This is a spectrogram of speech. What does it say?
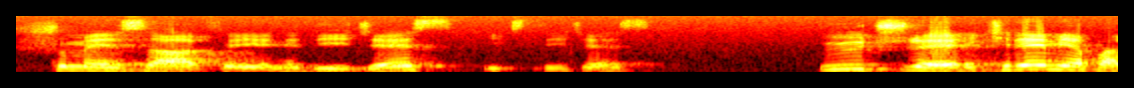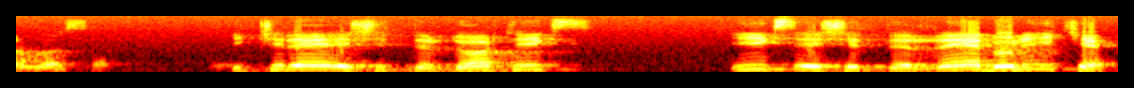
şu mesafeye ne diyeceğiz? X diyeceğiz. 3R, 2R mi yapar burası? 2R eşittir 4X. X eşittir R bölü 2.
